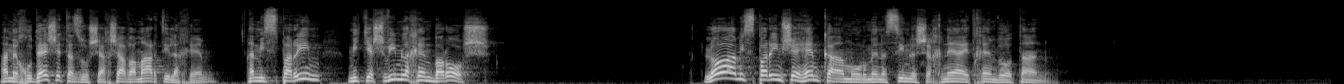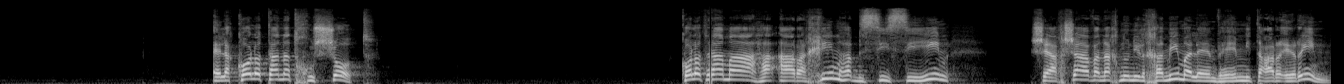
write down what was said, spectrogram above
המחודשת הזו שעכשיו אמרתי לכם, המספרים מתיישבים לכם בראש. לא המספרים שהם כאמור מנסים לשכנע אתכם ואותנו. אלא כל אותן התחושות, כל אותם הערכים הבסיסיים שעכשיו אנחנו נלחמים עליהם והם מתערערים,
